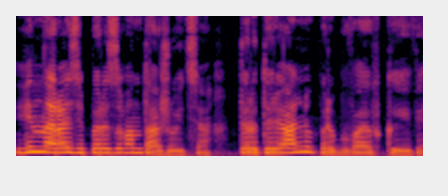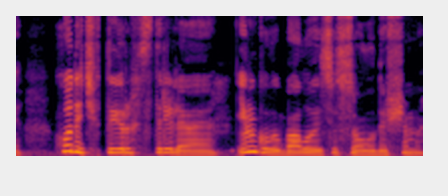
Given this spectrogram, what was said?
Він наразі перезавантажується, територіально перебуває в Києві, ходить в тир, стріляє, інколи балується солодощами.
